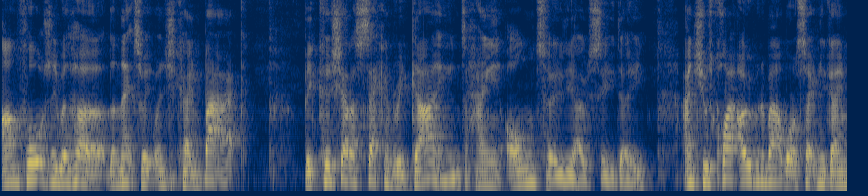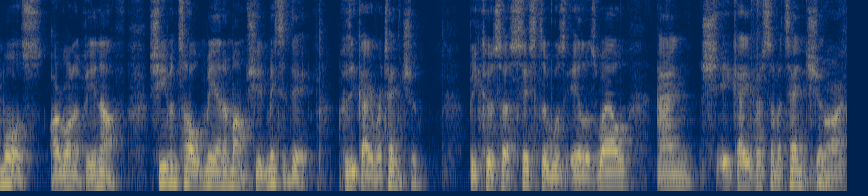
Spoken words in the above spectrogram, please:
Unfortunately, with her, the next week when she came back, because she had a secondary gain to hanging on to the OCD, and she was quite open about what a secondary gain was, ironically enough. She even told me and her mum she admitted it because it gave her attention. Because her sister was ill as well, and she, it gave her some attention. Right.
